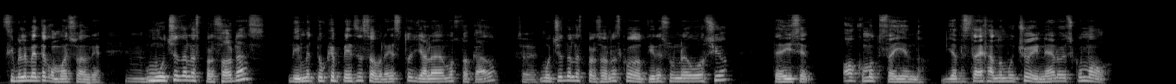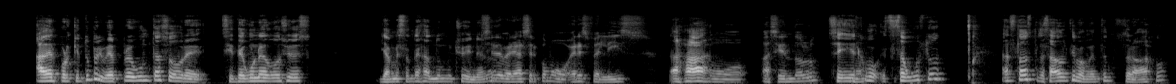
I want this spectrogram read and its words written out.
Simplemente como eso, Adrián. Ujú, Muchas de las personas, dime tú qué piensas sobre esto, ya lo habíamos tocado. sí. Muchas de las personas cuando tienes un negocio te dicen, oh, ¿cómo te está yendo? Ya te está dejando mucho dinero. Es como, a ver, ¿por qué tu primer pregunta sobre si tengo un negocio es, ya me están dejando mucho dinero? Sí, debería ser como, eres feliz Ajá. como haciéndolo. Sí, es ¿no? como, ¿estás a gusto? ¿Has estado estresado últimamente en tu trabajo?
